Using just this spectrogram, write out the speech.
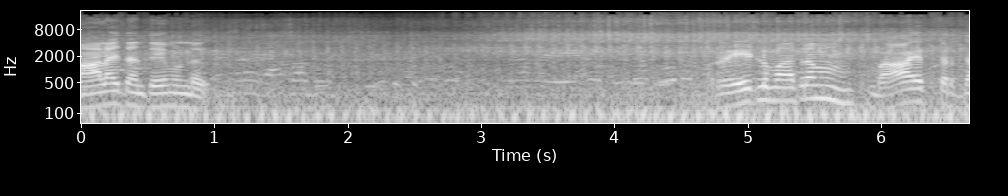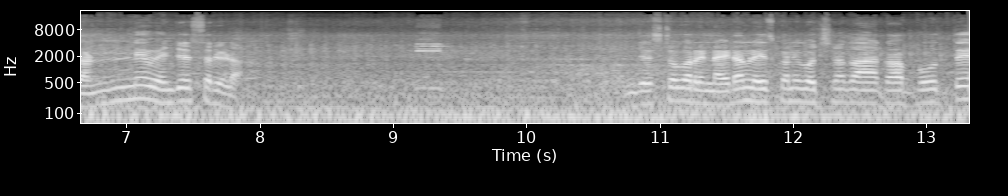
మాల్ అయితే అంత ఏమి ఉండదు. రేట్లు మాత్రం బాగా చెప్తారు. దండే పెంచేస్తారు ఇక్కడ జస్ట్ ఒక రెండు ఐటమ్లు వేసుకొని వచ్చిన కాకపోతే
